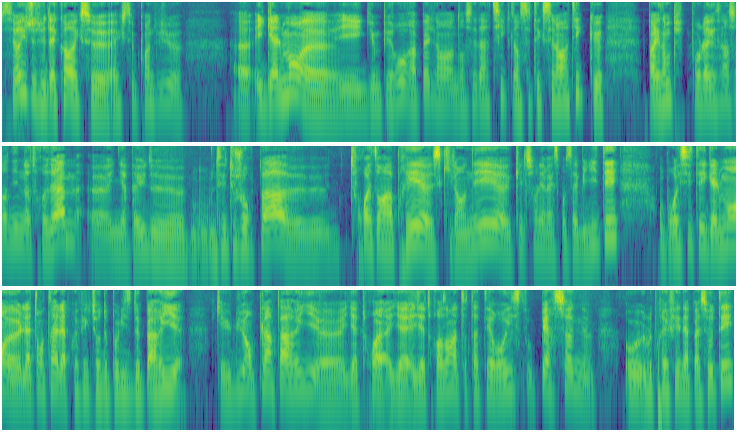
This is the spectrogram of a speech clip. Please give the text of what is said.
c'est vrai que je suis d'accord avec ce, avec ce point de vue. Euh, euh, également, euh, et Guillaume Perrault rappelle dans, cet article, dans cet excellent article, que par exemple pour l'incendie de Notre-Dame, euh, il n'y a pas eu de, on ne sait toujours pas trois ans après ce qu'il en est, quelles sont les responsabilités. On pourrait citer également l'attentat à la préfecture de police de Paris qui a eu lieu en plein Paris il y a trois, il y a, trois ans, un attentat terroriste où personne, le préfet n'a pas sauté.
